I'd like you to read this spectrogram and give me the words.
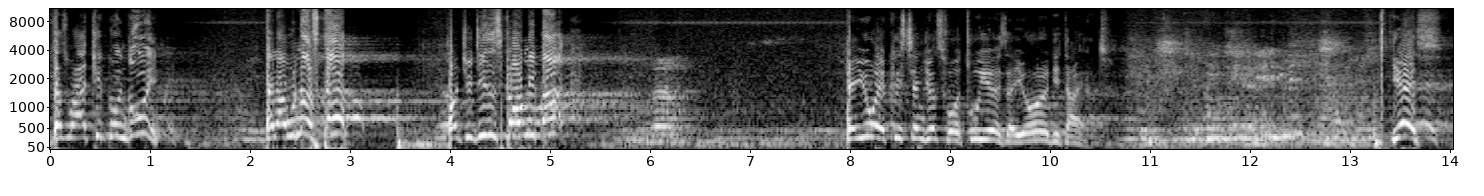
That's why I keep on going. And I will not stop until Jesus called me back. And you were a Christian just for two years and you're already tired. Yes.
